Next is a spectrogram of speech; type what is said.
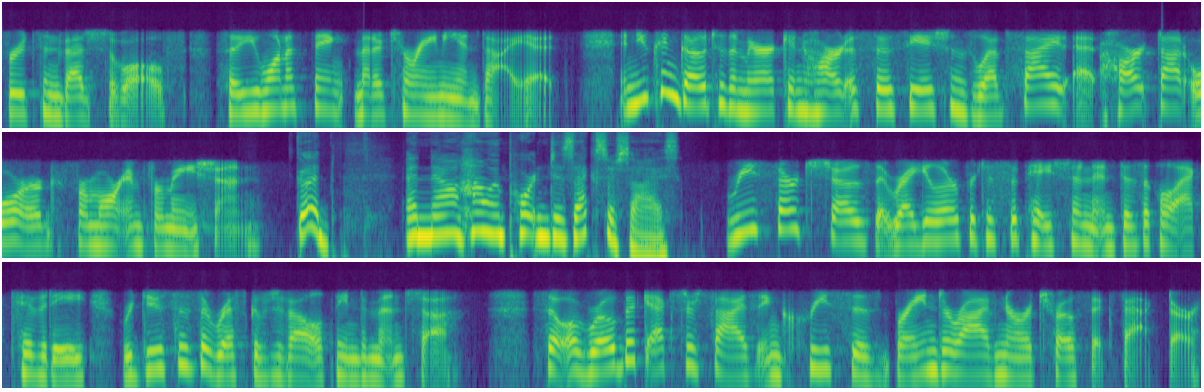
fruits and vegetables. So you want to think Mediterranean diet. And you can go to the American Heart Association's website at heart.org for more information. Good. And now, how important is exercise? Research shows that regular participation in physical activity reduces the risk of developing dementia. So, aerobic exercise increases brain derived neurotrophic factor.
